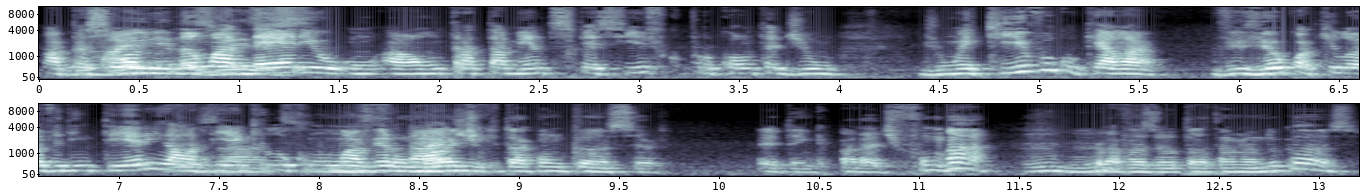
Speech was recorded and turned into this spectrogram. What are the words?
a Na pessoa não das vezes. adere um- a um tratamento específico por conta de um, de um equívoco que ela viveu com aquilo a vida inteira e ela tem Exato. aquilo como Um uma fumante verdade. que está com câncer, ele tem que parar de fumar Uhum. para fazer o tratamento do câncer.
